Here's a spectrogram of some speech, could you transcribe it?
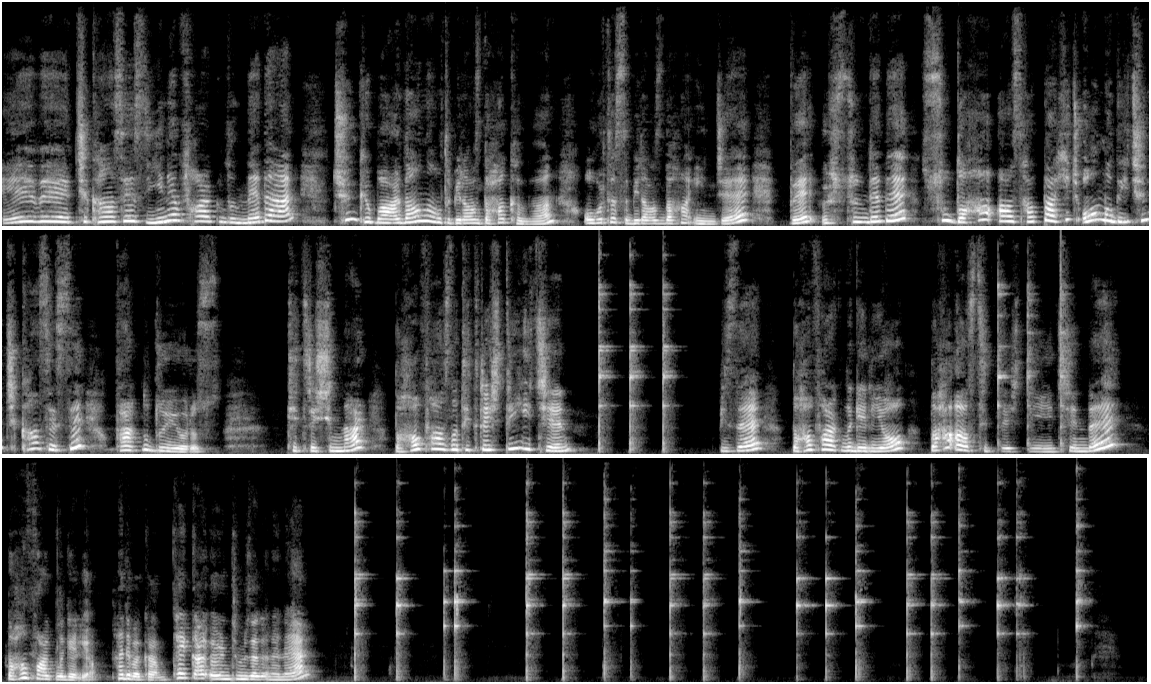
Evet, çıkan ses yine farklı. Neden? Çünkü bardağın altı biraz daha kalın, ortası biraz daha ince ve üstünde de su daha az hatta hiç olmadığı için çıkan sesi farklı duyuyoruz. Titreşimler daha fazla titreştiği için bize daha farklı geliyor. Daha az titreştiği için de daha farklı geliyor. Hadi bakalım tekrar örüntümüze dönelim.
